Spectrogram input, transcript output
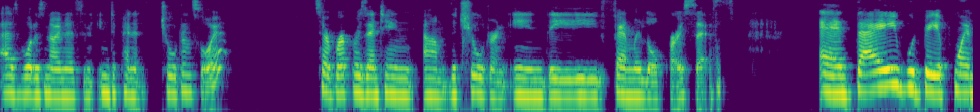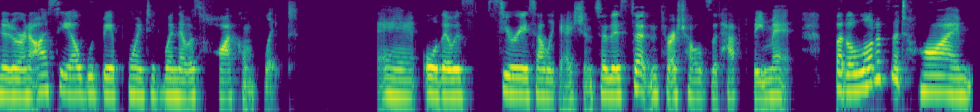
as what is known as an independent children's lawyer. So representing um, the children in the family law process. And they would be appointed, or an ICL would be appointed when there was high conflict and, or there was serious allegations. So there's certain thresholds that have to be met. But a lot of the time,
